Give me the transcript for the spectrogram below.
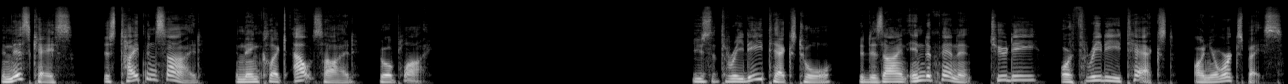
In this case, just type inside and then click outside to apply. Use the 3D text tool to design independent 2D or 3D text on your workspace.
